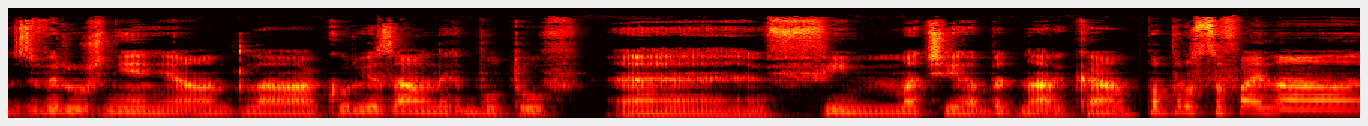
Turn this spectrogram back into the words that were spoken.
z wyróżnienia dla kuriozalnych butów e, film Macieja Bednarka. Po prostu fajna,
